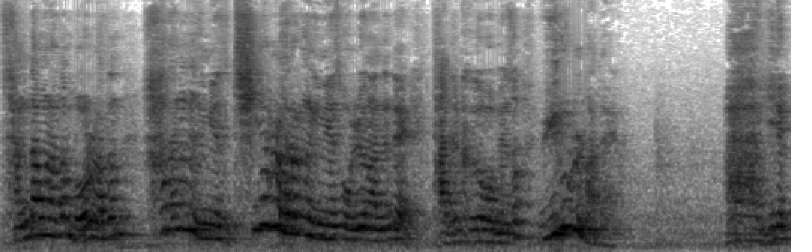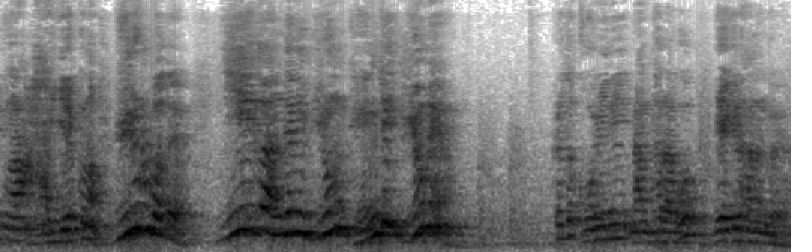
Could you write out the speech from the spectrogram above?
상담을 하든 뭘 하든 하라는 의미에서 치료를 하라는 의미에서 올려놨는데 다들 그거 보면서 위로를 받아요. 아 이랬구나 아 이랬구나 위로를 받아요. 이해가 안 되는 위로는 굉장히 위험해요. 그래서 고민이 많다라고 얘기를 하는 거예요.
